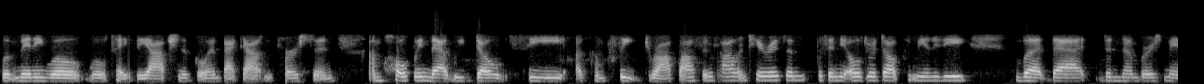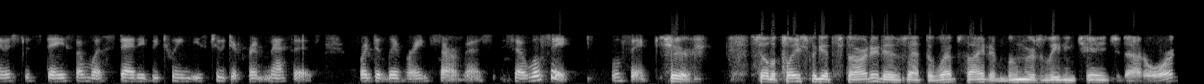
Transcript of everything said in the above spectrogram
but many will, will take the option of going back out in person. I'm hoping that we don't see a complete drop off in volunteerism within the older adult community but that the numbers manage to stay somewhat steady between these two different methods for delivering service. So we'll see. We'll see. Sure. So the place to get started is at the website at boomersleadingchange.org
